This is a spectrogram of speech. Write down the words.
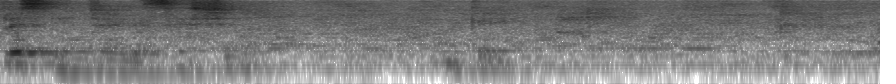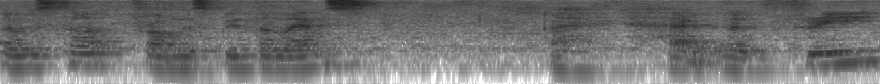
please enjoy the session. Okay. I will start from the Splinterlands. I had a three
